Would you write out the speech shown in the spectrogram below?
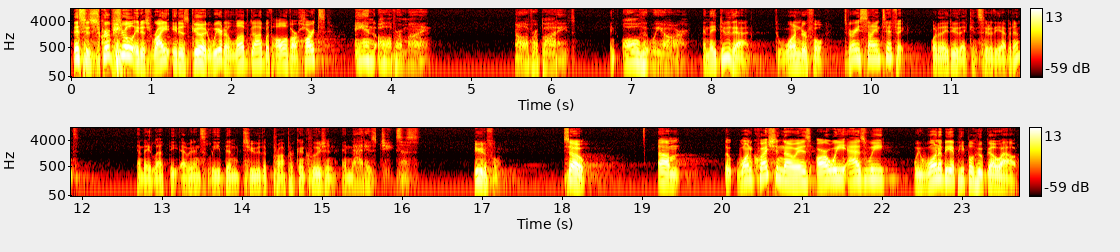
This is scriptural, it is right, it is good. We are to love God with all of our hearts and all of our mind, and all of our bodies, and all that we are. And they do that. It's wonderful. It's very scientific. What do they do? They consider the evidence and they let the evidence lead them to the proper conclusion, and that is Jesus. Beautiful. So, um, the one question though is are we, as we, we want to be a people who go out,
